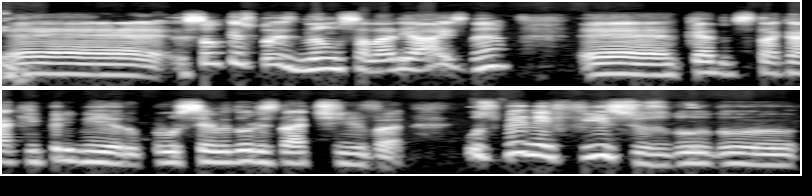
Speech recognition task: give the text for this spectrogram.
é, são questões não salariais, né? É, quero destacar aqui primeiro para os servidores da ativa os benefícios do, do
